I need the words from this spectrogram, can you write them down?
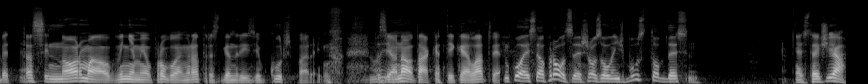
bet jā. tas ir normāli. Viņam jau problēma ir atrast gandrīz jebkuru spārīgu. Nu tas jā. jau nav tā, ka tikai Latvijā. Nu, ko es tev provocēšu? Ozoliņš būs top 10. Es teikšu, jā.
